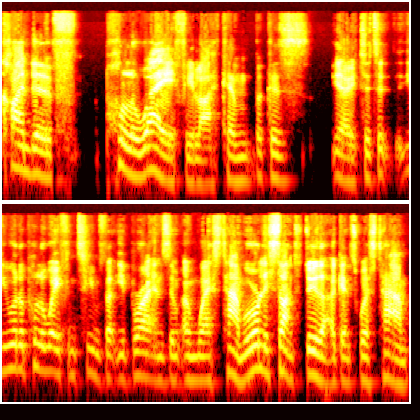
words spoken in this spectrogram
kind of pull away, if you like, um, because you know to, to you want to pull away from teams like your Brightons and, and West Ham. We're already starting to do that against West Ham.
